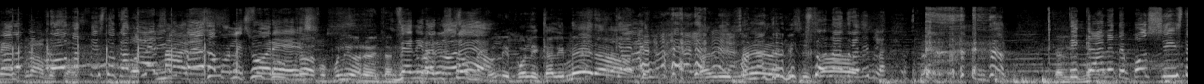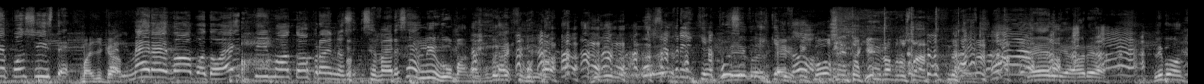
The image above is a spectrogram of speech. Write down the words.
πάρα πολύ. Πρόβαστε στο καμάρι Μ' πάρα αρέσει. πολλές φορές. Μπράβο, πολύ ωραίο ήταν. Δεν ήταν ωραίο. Πολύ, πολύ. Καλημέρα! Καλημέρα και σε Στον εσάς. άντρα δίπλα. Τι Καλημέρα. κάνετε, πώς είστε, πώς είστε. Μαγικά. Καλημέρα εδώ από το έτοιμο το πρωινό. Σε- Σε βάρεσε; Λίγο μάνα μου, δεν έχει Πού σε βρήκε, πού σε βρήκε εδώ; Ευτυχώς το χέρι ήταν μπροστά. Τέλεια, ωραία. Λοιπόν,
